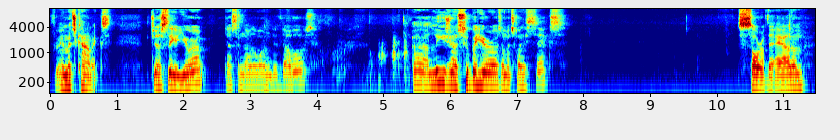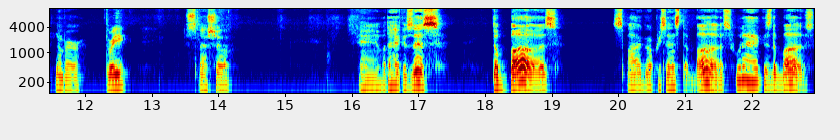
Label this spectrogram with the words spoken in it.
from Image Comics. Just League Europe, that's another one of the doubles. Uh, Legion of Superheroes, number 26. Sword of the Atom, number 3. Special. And what the heck is this? The Buzz Spider Girl presents The Buzz. Who the heck is The Buzz?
